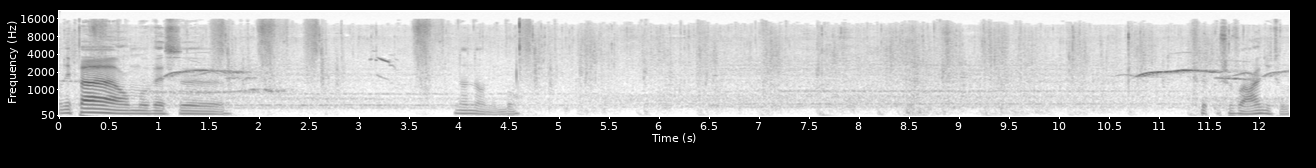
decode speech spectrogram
On n'est pas en mauvaise... euh, Non, non, mais bon. Je, vois rien du tout.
